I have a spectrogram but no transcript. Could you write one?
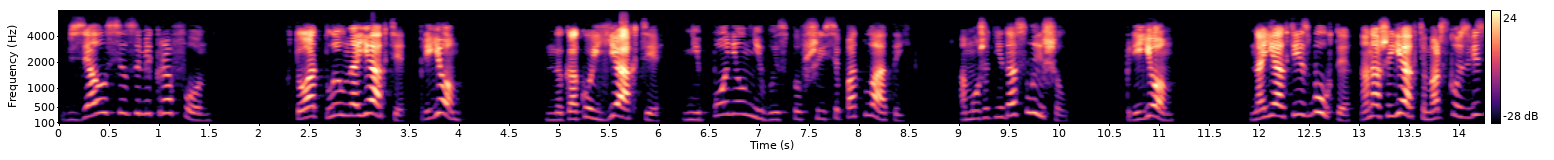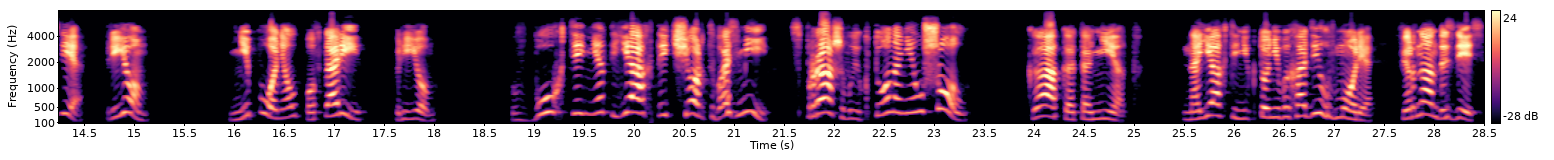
взялся за микрофон. «Кто отплыл на яхте? Прием!» «На какой яхте?» — не понял невыспавшийся потлатый. А может, не дослышал. «Прием!» «На яхте из бухты, на нашей яхте, морской звезде! Прием!» «Не понял, повтори! Прием!» В бухте нет яхты, черт возьми! Спрашиваю, кто на ней ушел?» «Как это нет? На яхте никто не выходил в море. Фернандо здесь.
